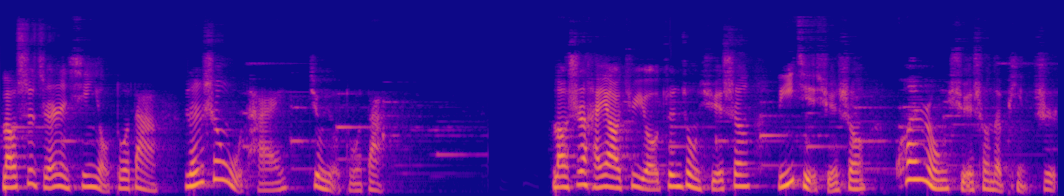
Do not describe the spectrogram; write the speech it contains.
老师责任心有多大，人生舞台就有多大。老师还要具有尊重学生、理解学生。宽容学生的品质，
